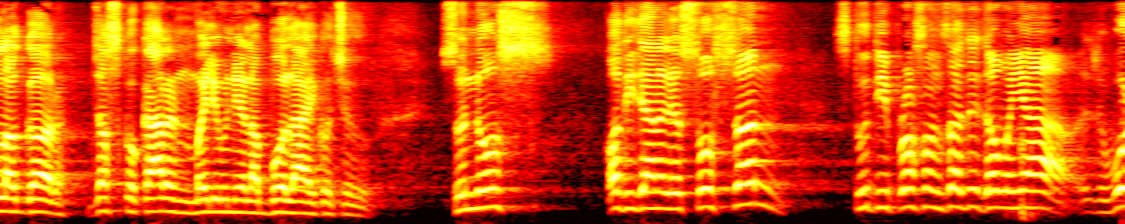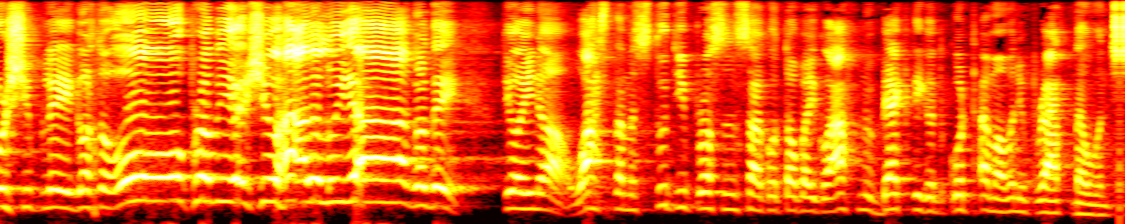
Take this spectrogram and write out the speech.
अलग गर जसको कारण मैले उनीहरूलाई बोलाएको छु। सुन्नुहोस् कतिजनाले सोच्छन् स्तुति प्रशंसा चाहिँ जब यहाँ वर्सिपले गर्छ ओ प्रभु यसो हालेलुया गर्दै त्यो होइन वास्तवमा स्तुति प्रशंसाको तपाईँको आफ्नो व्यक्तिगत कोठामा पनि प्रार्थना हुन्छ।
